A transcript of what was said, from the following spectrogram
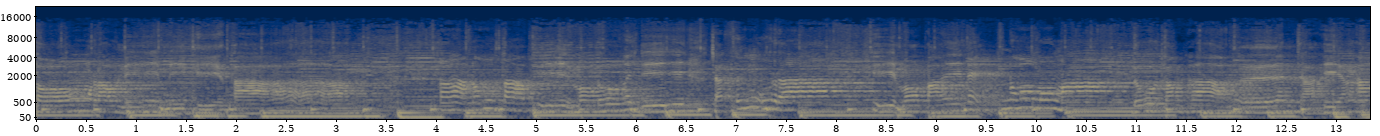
สองเรานี้มีกี่ตา ตาน้องตาพี่มองดูให้ดี จะถึงอุราที่มองไปแน่น้องมองมา ดูทำท่าเหมือนจะเอียงอา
